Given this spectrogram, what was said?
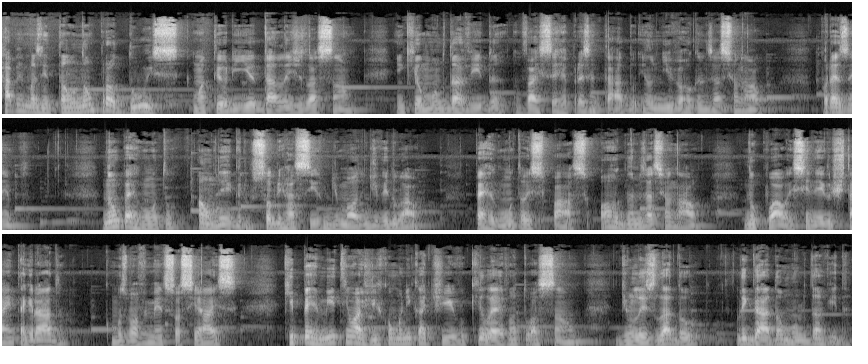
Habermas então não produz uma teoria da legislação em que o mundo da vida vai ser representado em um nível organizacional. Por exemplo, Não pergunto ao negro sobre racismo de modo individual. Pergunto ao espaço organizacional no qual esse negro está integrado, como os movimentos sociais, que permitem o agir comunicativo que leva à atuação de um legislador ligado ao mundo da vida.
